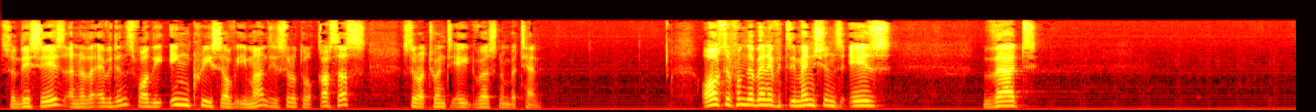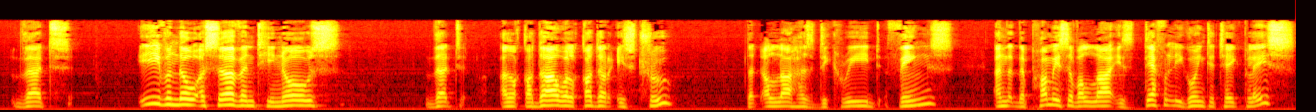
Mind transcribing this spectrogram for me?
So this is another evidence for the increase of iman. This is Surah Al-Qasas, Surah 28, verse number 10. Also from the benefits he mentions is that that even though a servant he knows that al-qada wal-qadr is true, that Allah has decreed things, and that the promise of Allah is definitely going to take place,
